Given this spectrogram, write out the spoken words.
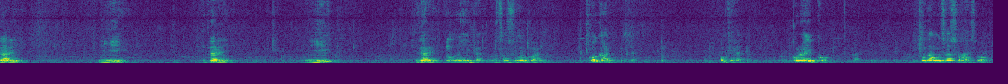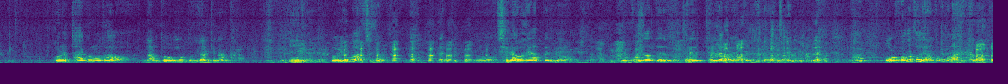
左右左右左うんいい感じそうそういう感じこういう感じですね OK これは1個、はい、そんな難しくないでしょ？これ太鼓の音が鳴るともっとやる気になるから。もう今はちょっと、ね、白腕やってるから。横地だって照れ照れながらやってるんですから。ね俺こんなとこやったことないから。って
